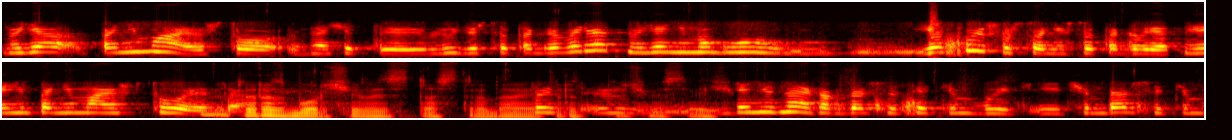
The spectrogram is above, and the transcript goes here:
Но я понимаю, что, значит, э, люди что-то говорят, но я не могу... Я слышу, что они что-то говорят, но я не понимаю, что это. Это разборчивость да, страдает. То есть, разборчивость э, речи. я не знаю, как дальше с этим быть. И чем дальше, тем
